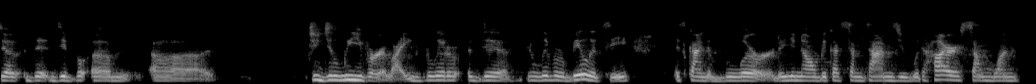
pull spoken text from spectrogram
the the, the um, uh, to deliver like the, the deliverability is kind of blurred you know because sometimes you would hire someone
